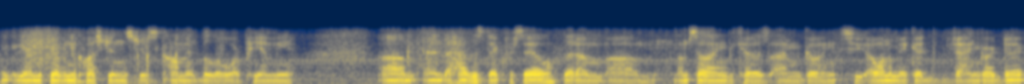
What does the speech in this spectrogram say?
Again, if you have any questions, just comment below or PM me. Um, and I have this deck for sale that I'm um, I'm selling because I'm going to I want to make a Vanguard deck,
